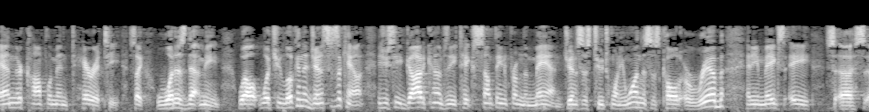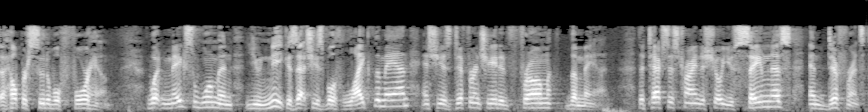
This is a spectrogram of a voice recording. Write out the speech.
and their complementarity. It's like, what does that mean? Well, what you look in the Genesis account is you see God comes and he takes something from the man. Genesis 2.21, this is called a rib, and he makes a, a, a helper suitable for him what makes woman unique is that she's both like the man and she is differentiated from the man. The text is trying to show you sameness and difference.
